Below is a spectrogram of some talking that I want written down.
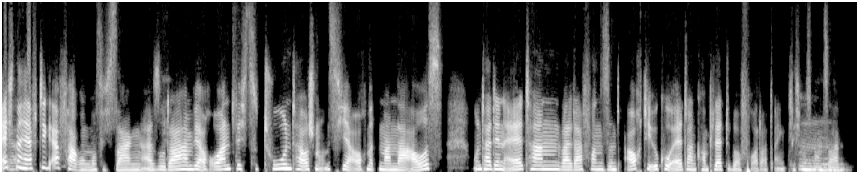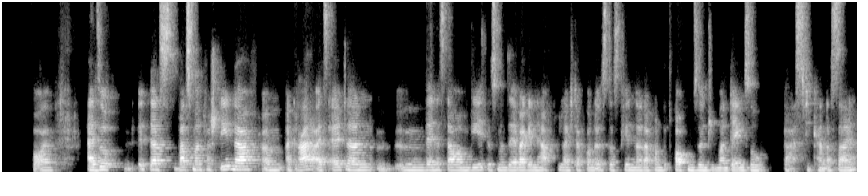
echt ja. eine heftige Erfahrung, muss ich sagen. Also da haben wir auch ordentlich zu tun, tauschen uns hier auch miteinander aus unter den Eltern, weil davon sind auch die Öko-Eltern komplett überfordert, eigentlich, muss mhm. man sagen. Voll. Also das, was man verstehen darf, ähm, gerade als Eltern, ähm, wenn es darum geht, dass man selber genervt vielleicht davon ist, dass Kinder davon betroffen sind und man denkt so, was, wie kann das sein?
